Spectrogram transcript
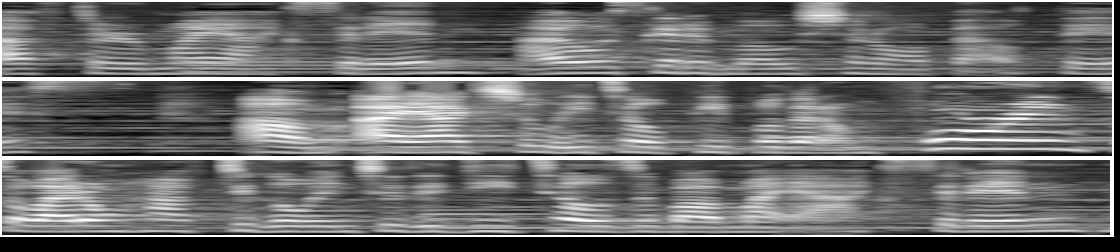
after my accident. I always get emotional about this. Um, I actually tell people that I'm foreign, so I don't have to go into the details about my accident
